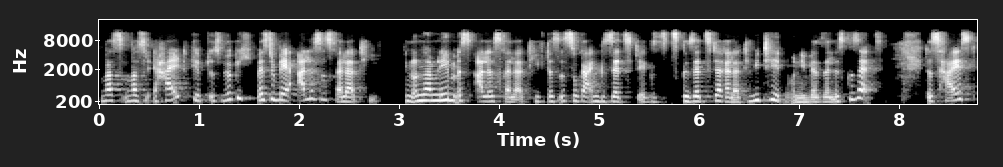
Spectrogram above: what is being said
was, was Halt gibt, ist wirklich, weißt du, wer alles ist relativ. In unserem Leben ist alles relativ. Das ist sogar ein Gesetz, der Gesetz der Relativität, ein universelles Gesetz. Das heißt,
